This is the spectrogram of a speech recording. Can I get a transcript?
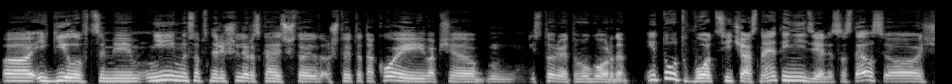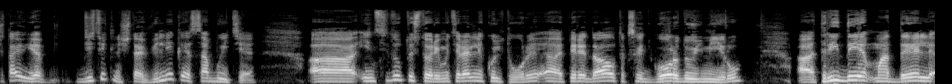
Э, игиловцами. И мы, собственно, решили рассказать, что, что это такое и вообще историю этого города. И тут вот сейчас, на этой неделе, состоялось, э, считаю, я действительно считаю, великое событие. Э, Институт истории и материальной культуры передал, так сказать, городу и миру 3D-модель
